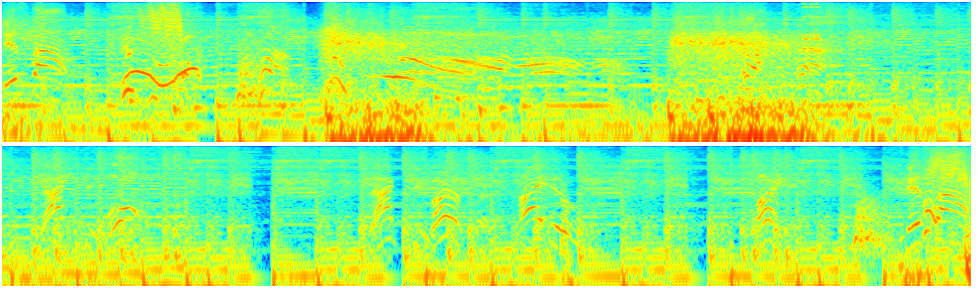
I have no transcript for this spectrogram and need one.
Disbound! Activate! Active Berser! Idle! Fight! Disbound!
